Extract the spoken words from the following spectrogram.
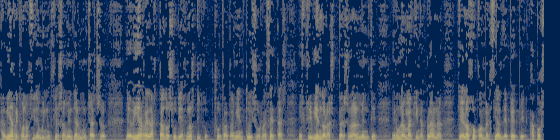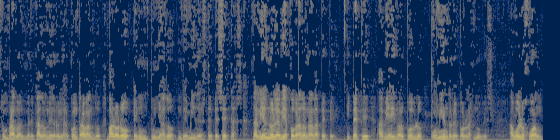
había reconocido minuciosamente al muchacho y había redactado su diagnóstico, su tratamiento y sus recetas, escribiéndolas personalmente en una máquina plana que el ojo comercial de Pepe, acostumbrado al mercado negro y al contrabando, valoró en un puñado de miles de pesetas. Daniel no le había cobrado nada a Pepe, y Pepe había ido al pueblo poniéndole por las nubes. Abuelo Juan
